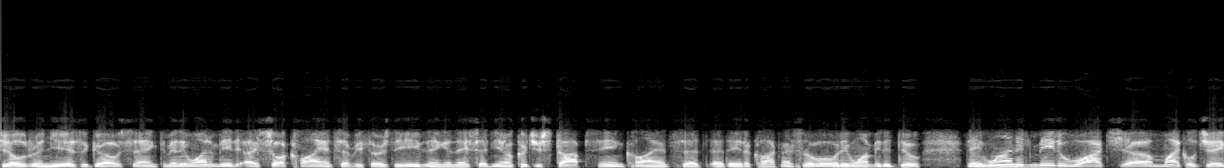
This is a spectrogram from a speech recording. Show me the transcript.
children years ago saying to me, they wanted me to, I saw clients every Thursday evening and they said, you know, could you stop seeing clients at, at 8 o'clock? And I said, well, what do you want me to do? They wanted me to watch uh, Michael J.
